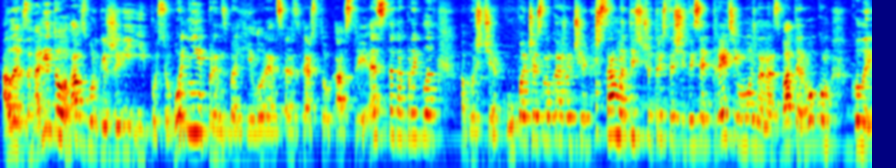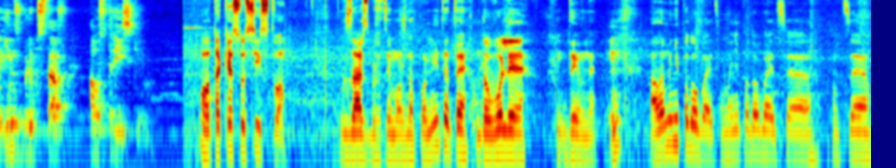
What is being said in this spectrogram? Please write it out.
Але взагалі-то Габсбурги живі і по сьогодні. Принц Бельгії Лоренц Ерцгерцог Австрії Есте, наприклад, або ще купа, чесно кажучи. Саме 1363 можна назвати роком, коли Інсбрюк став австрійським. Отаке сусідство в Зальцбурзі можна помітити. Доволі дивне. Але мені подобається. Мені подобається оце,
